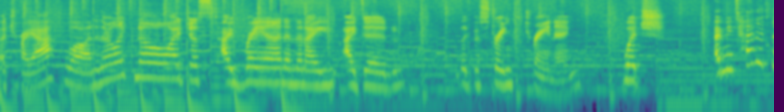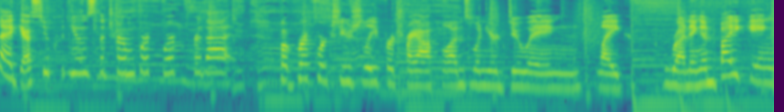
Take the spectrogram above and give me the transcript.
a triathlon? And they're like, no, I just, I ran and then I, I did like the strength training, which I mean, technically, I guess you could use the term brickwork for that, but brickwork's usually for triathlons when you're doing like running and biking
